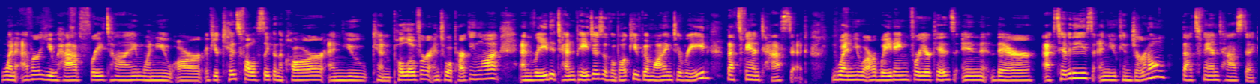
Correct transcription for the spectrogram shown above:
whenever you have free time. When you are, if your kids fall asleep in the car and you can pull over into a parking lot and read 10 pages of a book you've been wanting to read, that's fantastic. When you are waiting for your kids in their activities and you can journal, that's fantastic.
